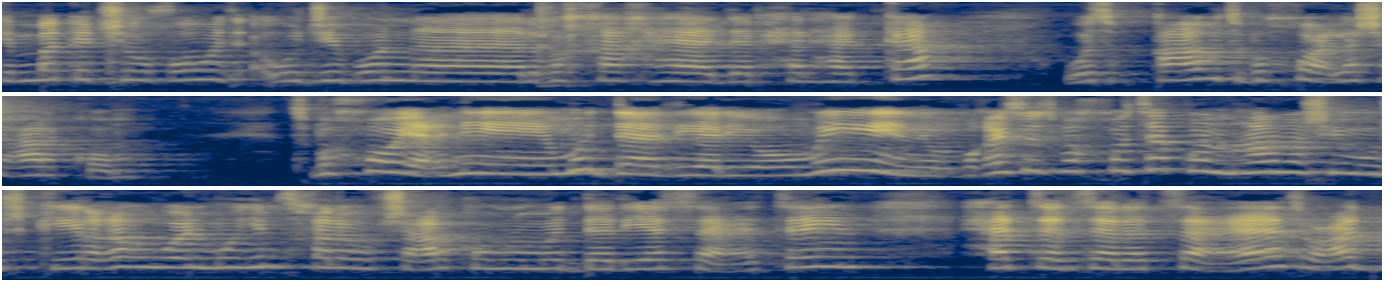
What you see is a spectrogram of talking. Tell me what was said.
كما كتشوفوا وتجيبوا البخاخ هذا بحال هكا وتبقاو تبخوا على شعركم. تبخو يعني مدة ديال يومين وبغيتو تبخو حتى كل نهار ماشي مشكل غير هو المهم تخليوه في شعركم لمده ديال ساعتين حتى لثلاث ساعات وعاد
